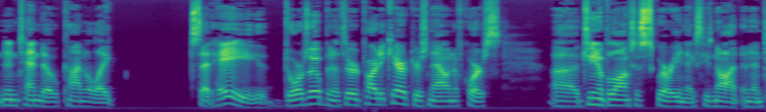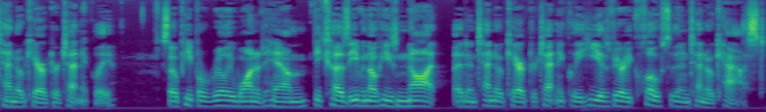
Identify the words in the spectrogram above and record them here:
Nintendo kind of like said, "Hey, doors open to third party characters now." And of course, uh, Geno belongs to Square Enix. He's not a Nintendo character technically. So people really wanted him because even though he's not a Nintendo character technically, he is very close to the Nintendo cast.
